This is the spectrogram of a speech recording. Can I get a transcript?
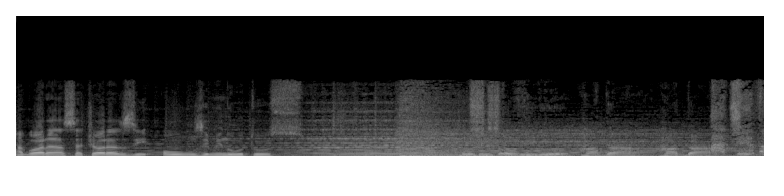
Agora 7 horas e 11 minutos. Você está ouvindo Radar, Radar. Ativa!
